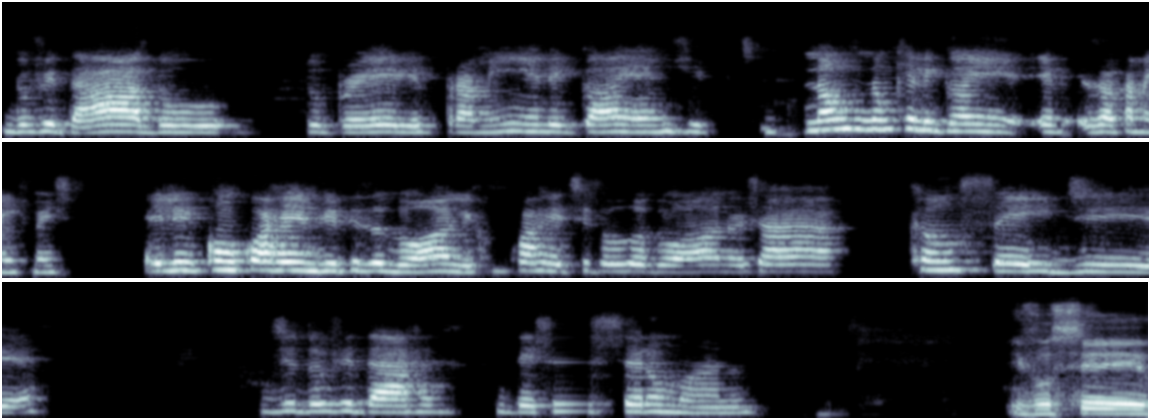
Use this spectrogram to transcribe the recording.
duvidar do, do Brady, para mim, ele ganha MVP. Não, não que ele ganhe exatamente, mas ele concorre a MVP do ano, ele concorre a título do ano. Já cansei de, de duvidar desse ser humano. E você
